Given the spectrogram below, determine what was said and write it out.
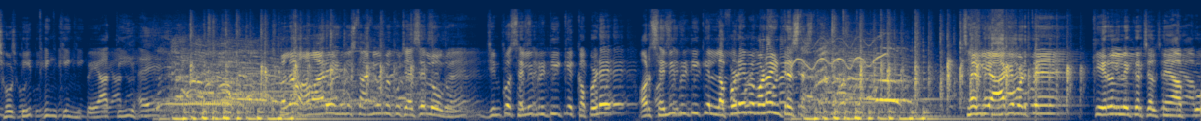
छोटी थिंकिंग पे आती है। मतलब हमारे हिंदुस्तानियों में कुछ ऐसे लोग हैं जिनको सेलिब्रिटी के कपड़े और सेलिब्रिटी के लफड़े में बड़ा इंटरेस्ट है। चलिए आगे बढ़ते हैं। केरल लेकर चलते हैं आपको।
